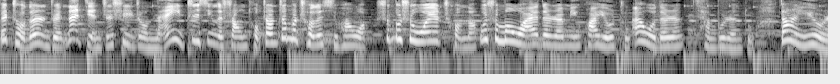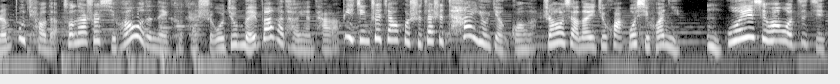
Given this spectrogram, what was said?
被丑的人追，那简直是一种难以置信的伤痛。长这么丑的喜欢我，是不是我也丑呢？为什么我爱的人名花有主，爱我的人惨不忍睹？当然也有人不挑的。从他说喜欢我的那一刻开始，我就没办法讨厌他了，毕竟这家伙实在是太有眼光了。然后想到一句话，我喜欢你。嗯，我也喜欢我自己。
